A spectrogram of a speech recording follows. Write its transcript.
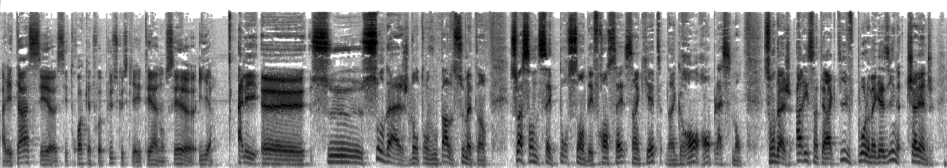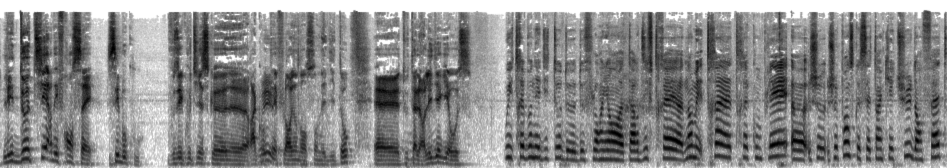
à l'État. C'est euh, c'est 3-4 fois plus que ce qui a été annoncé euh, hier. Allez, euh, ce sondage dont on vous parle ce matin, 67% des Français s'inquiètent d'un grand remplacement. Sondage Harris Interactive pour le magazine Challenge. Les deux tiers des Français, c'est beaucoup. Vous écoutiez ce que euh, racontait Oui. Florian dans son édito euh, tout à l'heure. Lydia Guéros. Oui, très bon édito de, de Florian Tardif, très, non mais très très complet. Je, je pense que cette inquiétude, en fait,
